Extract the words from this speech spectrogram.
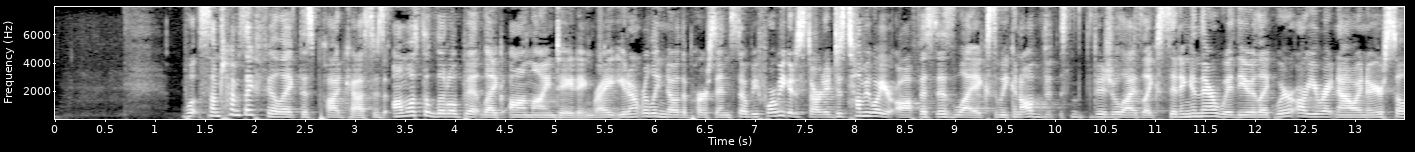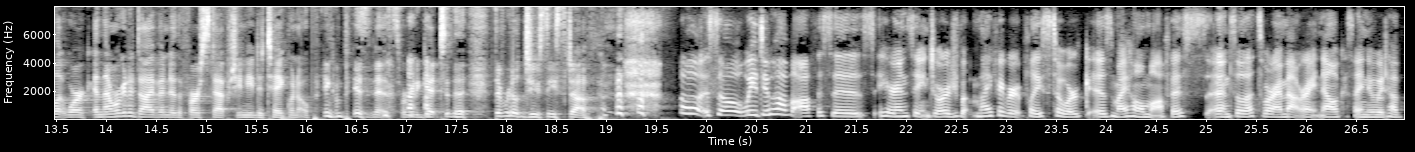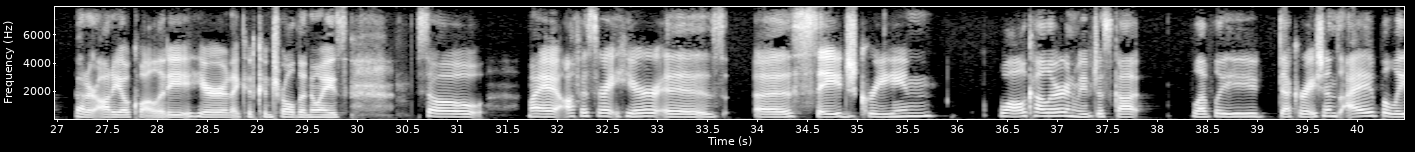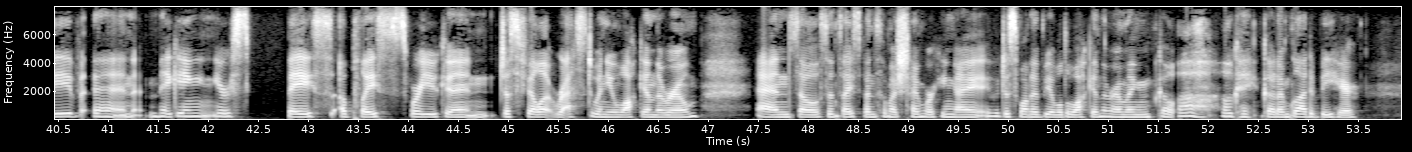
Well, sometimes I feel like this podcast is almost a little bit like online dating, right? You don't really know the person. So before we get started, just tell me what your office is like so we can all v- visualize like sitting in there with you. Like, where are you right now? I know you're still at work. And then we're going to dive into the first steps you need to take when opening a business. We're going to get to the, the real juicy stuff. Uh, so we do have offices here in St. George, but my favorite place to work is my home office. And so that's where I'm at right now because I knew we'd have better audio quality here and I could control the noise. So my office right here is a sage green wall color, and we've just got lovely decorations. I believe in making your space a place where you can just feel at rest when you walk in the room. And so, since I spend so much time working, I just want to be able to walk in the room and go, oh, okay, good. I'm glad to be here.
